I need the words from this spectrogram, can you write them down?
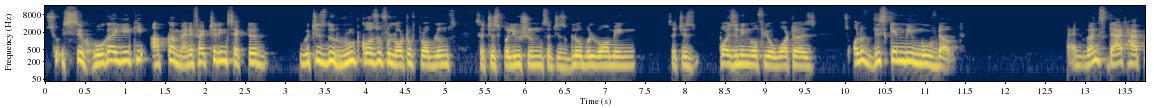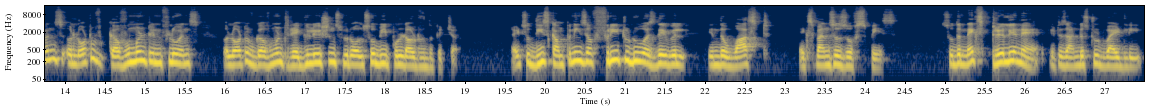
So इससे होगा ये कि आपका manufacturing sector, which is the root cause of a lot of problems such as pollution, such as global warming, such as poisoning of your waters, so all of this can be moved out. And once that happens, a lot of government influence a lot of government regulations will also be pulled out of the picture right? So these companies are free to do as they will in the vast expanses of space. So the next trillionaire it is understood widely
